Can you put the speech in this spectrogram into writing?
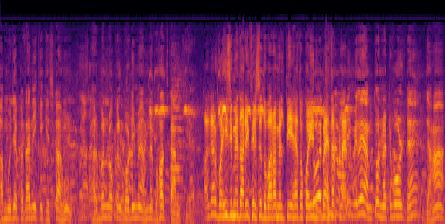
अब मुझे पता नहीं कि किसका हूँ। अर्बन लोकल बॉडी में हमने बहुत काम किया है। अगर वही ज़िम्मेदारी फिर से दोबारा मिलती है तो कोई बेहतर प्लान मिले हम तो नटवोल्ट हैं। जहाँ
